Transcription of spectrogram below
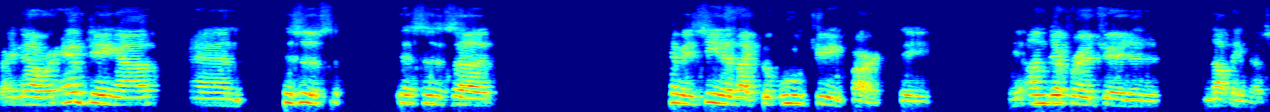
Right now we're emptying out and this is this is uh, can be seen as like the Wu Chi part, the the undifferentiated nothingness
